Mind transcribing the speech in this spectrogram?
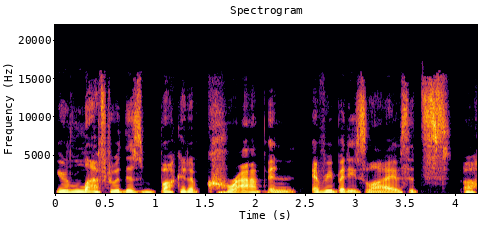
you're left with this bucket of crap in everybody's lives. It's, ugh.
